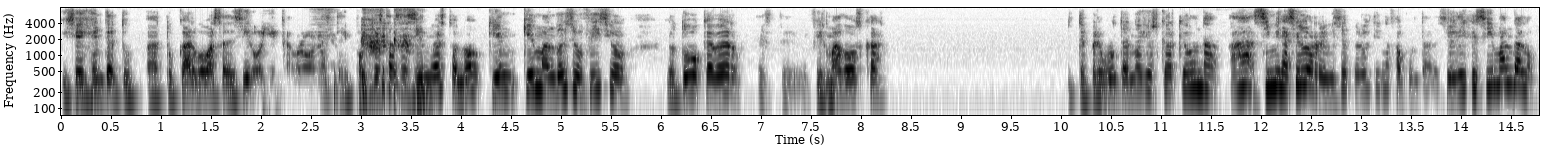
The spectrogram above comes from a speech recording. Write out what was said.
y si hay gente a tu, a tu cargo, vas a decir, oye, cabrón, este, ¿por qué estás haciendo esto, no? ¿Quién, quién mandó ese oficio? Lo tuvo que haber este, firmado Oscar. Y te preguntan, oye, Oscar, ¿qué onda? Ah, sí, mira, sí lo revisé, pero él tiene facultades. Y le dije, sí, mándalo.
